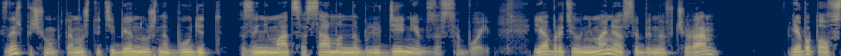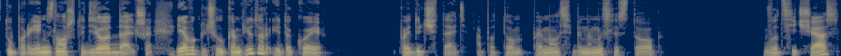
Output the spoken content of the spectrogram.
Знаешь почему? Потому что тебе нужно будет заниматься самонаблюдением за собой. Я обратил внимание, особенно вчера, я попал в ступор, я не знал, что делать дальше. Я выключил компьютер и такой, пойду читать. А потом поймал себя на мысли, стоп, вот сейчас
